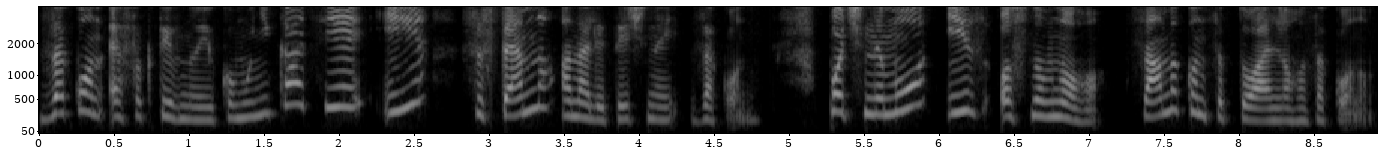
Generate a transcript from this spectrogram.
закон ефективної комунікації і системно-аналітичний закон. Почнемо із основного, саме концептуального закону.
